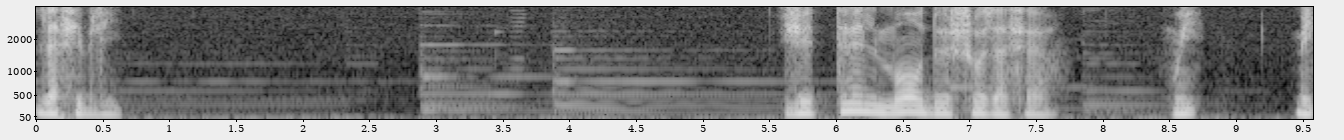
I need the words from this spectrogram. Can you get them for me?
l'affaiblit. J'ai tellement de choses à faire. Oui, mais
